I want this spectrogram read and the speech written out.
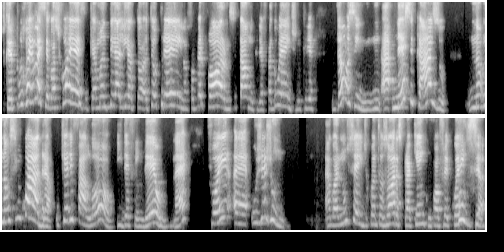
Você queria correr, mas você gosta de correr, você quer manter ali o teu treino, a sua performance e tal, não queria ficar doente, não queria então, assim, nesse caso, não, não se enquadra. O que ele falou e defendeu, né, foi é, o jejum. Agora, não sei de quantas horas, para quem, com qual frequência.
